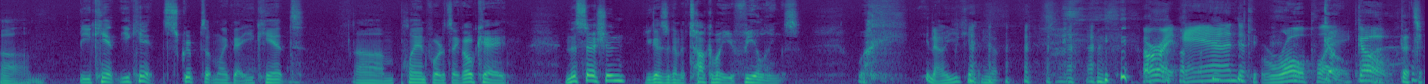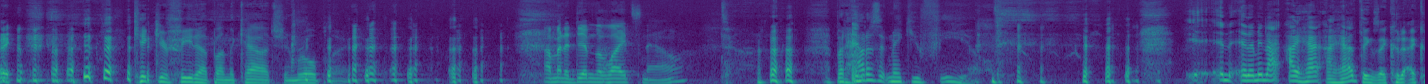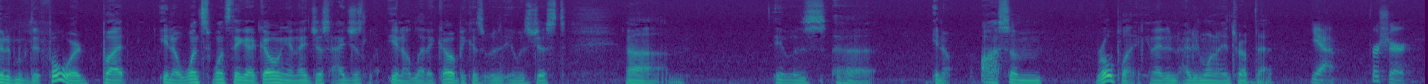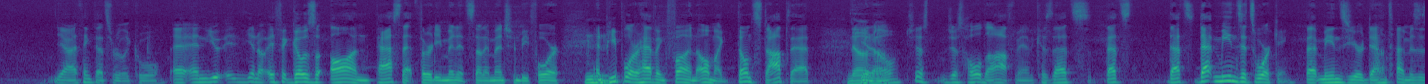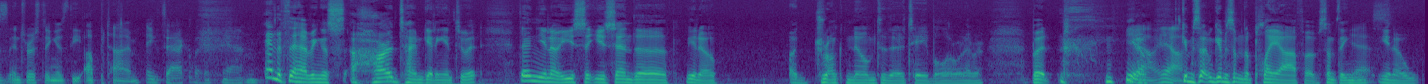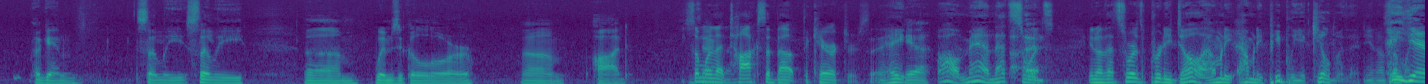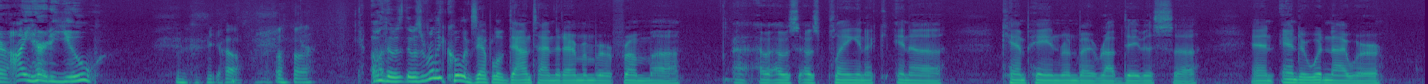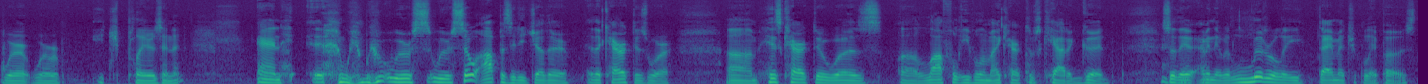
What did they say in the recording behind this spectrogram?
Um, but you can't you can't script something like that. You can't um, plan for it. It's like okay, in this session, you guys are going to talk about your feelings. you know, you can't. All right, and role play. Go. That's right. Kick your feet up on the couch and role play. I'm going to dim the lights now. but how does it make you feel? and and I mean I, I had I had things I could I could have moved it forward, but you know once once they got going and I just I just you know let it go because it was it was just um, it was uh, you know awesome role playing and I didn't I didn't want to interrupt that. Yeah, for sure. Yeah, I think that's really cool. And you you know, if it goes on past that 30 minutes that I mentioned before and people are having fun, oh my, don't stop that. No, you no. know, just just hold off, man, cuz that's that's that's that means it's working. That means your downtime is as interesting as the uptime. Exactly. Yeah. And if they're having a hard time getting into it, then you know you s- you send a you know a drunk gnome to their table or whatever. But you Yeah, know, yeah. give them something give them something to play off of, something Yes. you know again slightly slightly um, whimsical or um, odd. Someone that talks about the characters. Hey, Yeah. oh man, that sword's you know, that sword's pretty dull. How many how many people you killed with it, you know? Hey like there, I heard of you. Yeah. Oh, there was there was a really cool example of downtime that I remember from. Uh, I, I was I was playing in a in a campaign run by Rob Davis, uh, and Andrew Wood and I were were were each players in it, and we, we, we were we were so opposite each other. The characters were. Um, his character was uh, lawful evil, and my character was chaotic good. So they, I mean, they were literally diametrically opposed.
